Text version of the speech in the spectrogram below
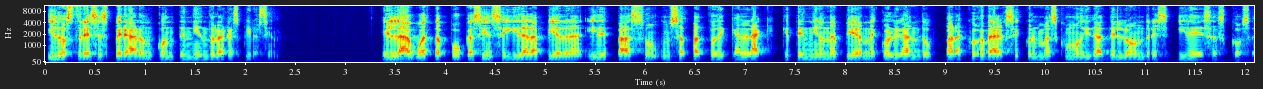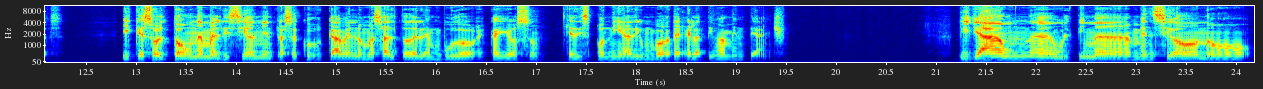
y los tres esperaron conteniendo la respiración. El agua tapó casi enseguida la piedra y de paso un zapato de calac que tenía una pierna colgando para acordarse con más comodidad de Londres y de esas cosas, y que soltó una maldición mientras acurrucaba en lo más alto del embudo recalloso que disponía de un borde relativamente ancho. Y ya una última mención o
